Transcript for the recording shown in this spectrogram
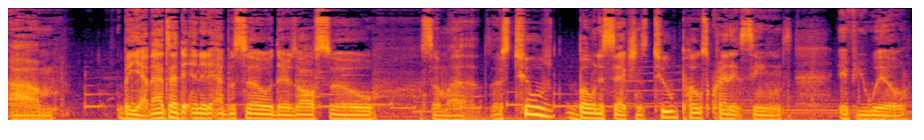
Um, but yeah, that's at the end of the episode. There's also some uh, there's two bonus sections, two post credit scenes, if you will,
